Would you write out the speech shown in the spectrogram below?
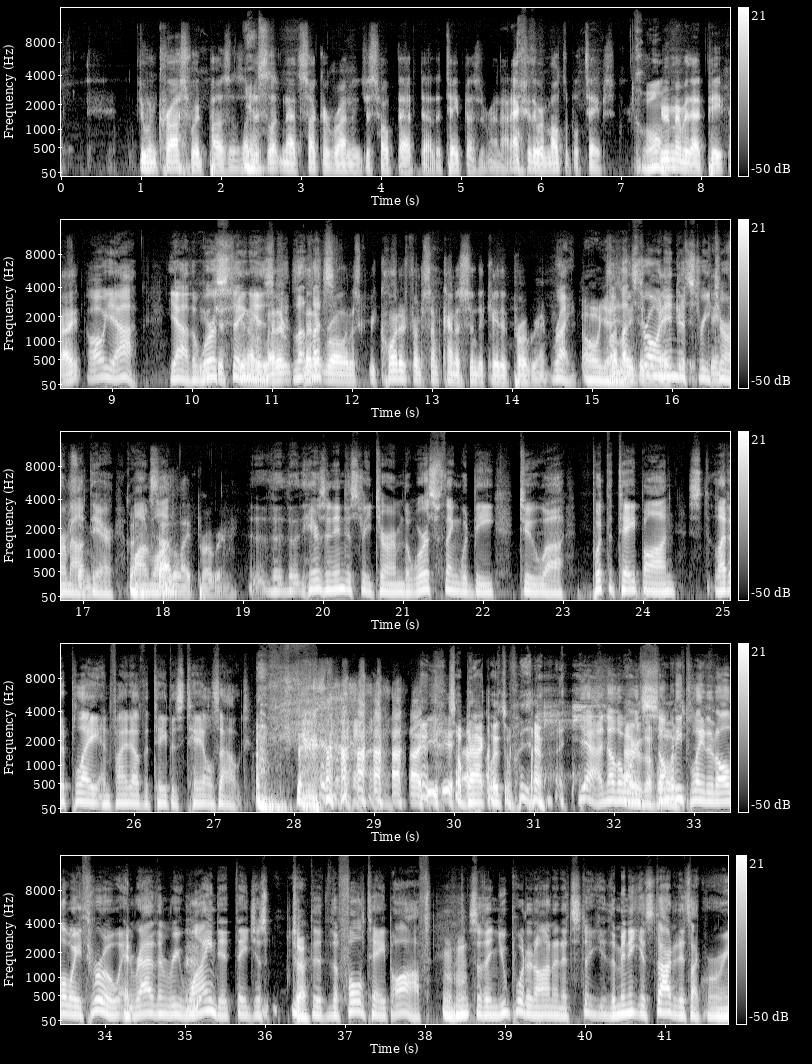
doing crossword puzzles. I'm Yes. just letting that sucker run and just hope that uh, the tape doesn't run out. Actually, there were multiple tapes. Cool. You remember that, Pete, right? Oh yeah, yeah. The You worst just, thing you know, is let it, let, let it roll. It was recorded from some kind of syndicated program. right. Oh, yeah. But Somebody let's throw an didn't make it. It industry term out there. Juan Juan. Satellite programming. the, the here's an industry term. The worst thing would be to uh, put the tape on, st- let it play, and find out the tape is tails out. Yeah. So backwards. yeah. yeah, in other That words, somebody forward. played it all the way through, and rather than rewind it, they just took Yeah. the, the full tape off. Mm-hmm. So then you put it on, and it's the minute you started, it's like. Wow,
